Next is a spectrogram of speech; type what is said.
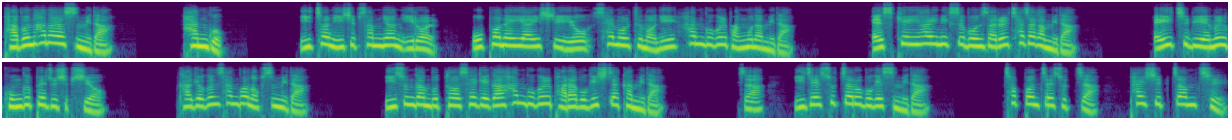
답은 하나였습니다. 한국. 2023년 1월 오펀AI CEO 샘 올트먼이 한국을 방문합니다. SK 하이닉스 본사를 찾아갑니다. HBM을 공급해 주십시오. 가격은 상관없습니다. 이 순간부터 세계가 한국을 바라보기 시작합니다. 자, 이제 숫자로 보겠습니다. 첫 번째 숫자 80.7.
